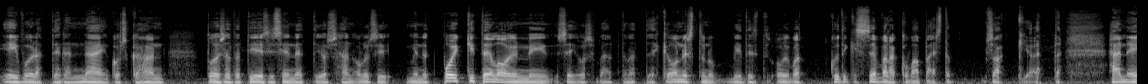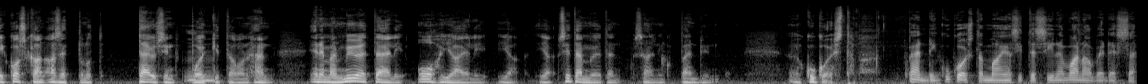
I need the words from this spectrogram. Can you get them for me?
ei voida tehdä näin, koska hän toisaalta tiesi sen, että jos hän olisi mennyt poikkiteloin, niin se ei olisi välttämättä ehkä onnistunut. Beatlesit olivat kuitenkin sen verran kovapäistä sakkia, että hän ei koskaan asettunut täysin mm. poikkitelon. Hän enemmän myötäili, ohjaili ja, ja sitä myöten sai niin kuin bändin kukoistamaan. Bändin kukoistamaan ja sitten siinä vanavedessä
